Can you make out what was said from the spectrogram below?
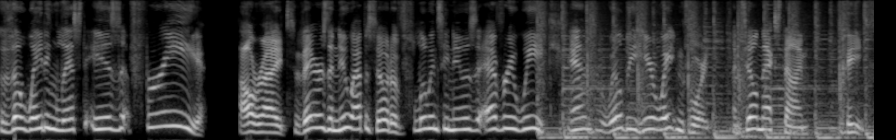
The waiting list is free! All right, there's a new episode of Fluency News every week, and we'll be here waiting for you. Until next time, peace.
